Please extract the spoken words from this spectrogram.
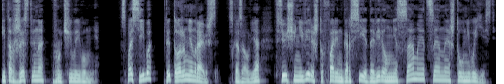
и торжественно вручила его мне. «Спасибо, ты тоже мне нравишься», — сказал я, все еще не веря, что Фарин Гарсия доверил мне самое ценное, что у него есть.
